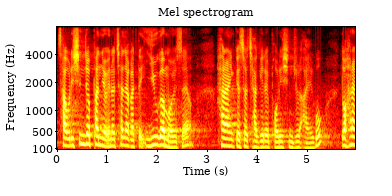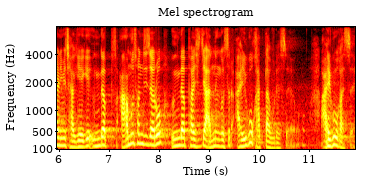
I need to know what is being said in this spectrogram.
사울이 신접한 여인을 찾아갈 때 이유가 뭐였어요? 하나님께서 자기를 버리신 줄 알고 또 하나님이 자기에게 응답 아무 선지자로 응답하시지 않는 것을 알고 갔다고 그랬어요. 알고 갔어요.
